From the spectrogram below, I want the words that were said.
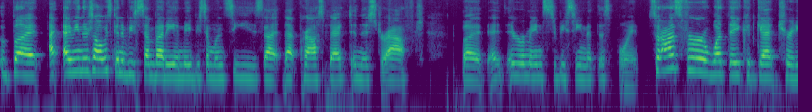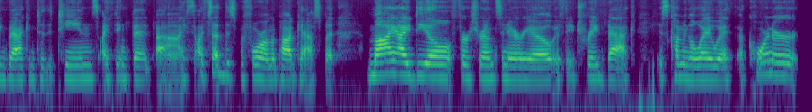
But I, I mean, there's always going to be somebody, and maybe someone sees that that prospect in this draft. But it, it remains to be seen at this point. So as for what they could get trading back into the teens, I think that uh, I, I've said this before on the podcast, but my ideal first round scenario, if they trade back, is coming away with a corner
